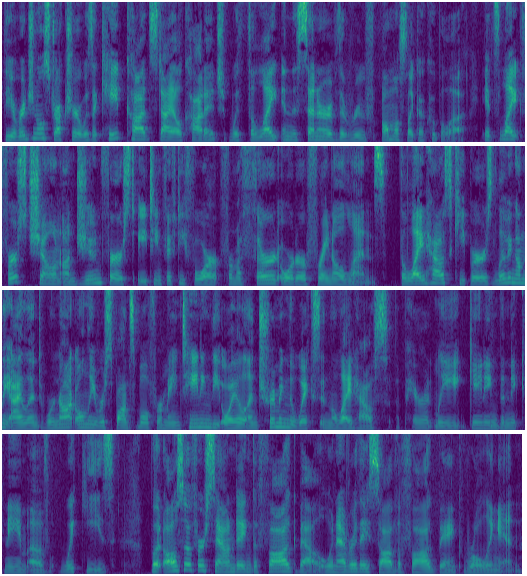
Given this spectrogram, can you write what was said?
The original structure was a Cape Cod style cottage with the light in the center of the roof, almost like a cupola. Its light first shone on June 1, 1854, from a third order Fresnel lens. The lighthouse keepers living on the island were not only responsible for maintaining the oil and trimming the wicks in the lighthouse, apparently gaining the nickname of Wickies, but also for sounding the fog bell whenever they saw the fog bank rolling in.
